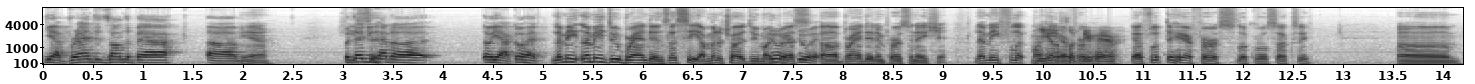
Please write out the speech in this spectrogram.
Yeah, Brandon's on the back. Um, Yeah. But He then you had a, oh yeah, go ahead. Let me let me do Brandon's. Let's see. I'm gonna try to do my Do it, best do it. uh, Brandon impersonation. Let me flip my hair. You hair. gotta flip fir- your hair. Gotta flip the hair first. Look real sexy. Um,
